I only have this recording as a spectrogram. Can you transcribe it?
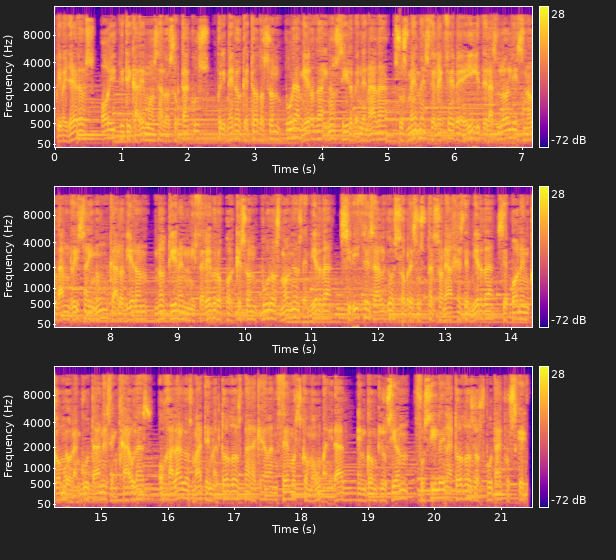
Pibelleros, hoy criticaremos a los otakus, primero que todos son pura mierda y no sirven de nada, sus memes del FBI y de las lolis no dan risa y nunca lo dieron, no tienen ni cerebro porque son puros monos de mierda, si dices algo sobre sus personajes de mierda, se ponen como orangutanes en jaulas, ojalá los maten a todos para que avancemos como humanidad, en conclusión, fusilen a todos los putakus que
